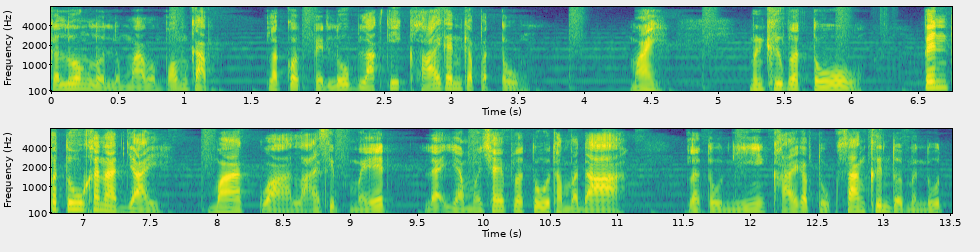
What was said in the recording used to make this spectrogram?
ก็ล่วงหล่นลงมาพร้อมๆกับ ปรากฏเป็นรูปลักษณ์ที่คล้ายกันกับประตู ไม่ มันคือประตู เป็นประตูขนาดใหญ่มากกว่าหลายสิบเมตร และยังไม่ใช่ประตูธรรมดา ประตูนี้คล้ายกับถูกสร้างขึ้นโดยมนุษย์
